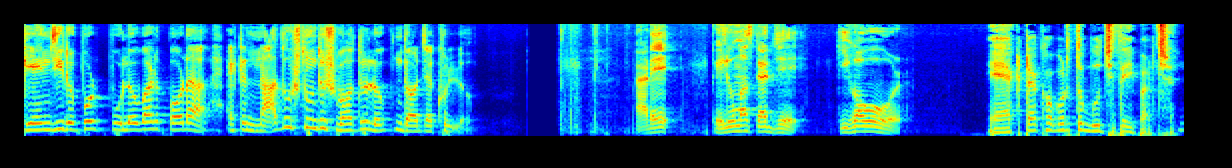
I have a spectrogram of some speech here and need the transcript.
গেঞ্জির ওপর পুলোবার পরা একটা নাদুস নুদুস ভদ্রলোক দরজা খুলল। আরে ফেলু মাস্টার যে কি খবর? একটা খবর তো বুঝতেই পারছেন।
